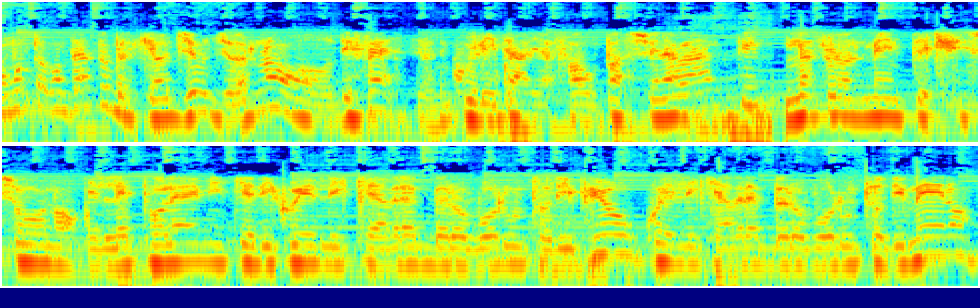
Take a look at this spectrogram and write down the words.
Sono molto contento perché oggi è un giorno di festa in cui l'Italia fa un passo in avanti. Naturalmente ci sono le polemiche di quelli che avrebbero voluto di più, quelli che avrebbero voluto di meno.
